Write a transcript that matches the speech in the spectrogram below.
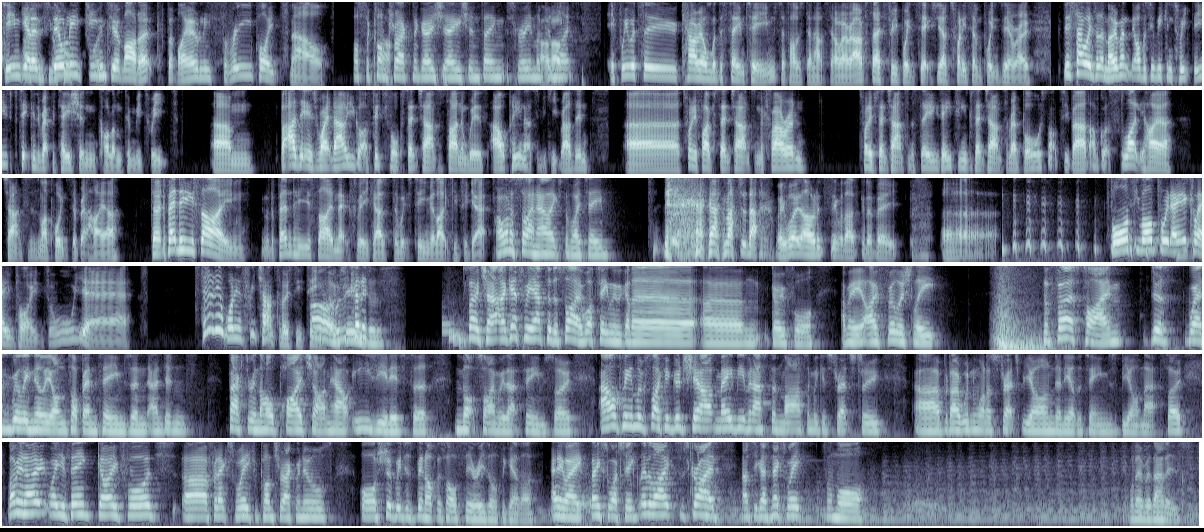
Team I Gillon still lead Team points. 2 at Marduk, but by only three points now. What's the contract negotiation thing screen looking like? If we were to carry on with the same teams, if I was still out, still I have 33.6, you have 27.0. This is how it is at the moment. Obviously, we can tweak these, particularly the reputation column can be tweaked. Um, but as it is right now, you've got a 54% chance of signing with Alpine. That's if you keep Rasin. Uh, 25% chance of McLaren, 20% chance of Mercedes, 18% chance of Red Bull. It's not too bad. I've got slightly higher chances. As my points are a bit higher. So it depends who you sign. It will depend who you sign next week as to which team you're likely to get. I want to sign Alex to my team. Imagine that. Wait, what? I want to see what that's going to be. Uh, 41.8 acclaim points. Oh, yeah. Still only a one in three chance of most of these teams. Oh, I mean, we could've- Jesus. So, chat, I guess we have to decide what team we're going to um, go for. I mean, I foolishly, the first time, just went willy nilly on top end teams and, and didn't factor in the whole pie chart and how easy it is to not sign with that team. So Alpine looks like a good shout. Maybe even Aston Martin we could stretch to. Uh, but I wouldn't want to stretch beyond any other teams beyond that. So let me know what you think going forwards uh, for next week for contract renewals. Or should we just bin off this whole series altogether? Anyway, thanks for watching. Leave a like, subscribe, I'll see you guys next week for more. Whatever that is.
